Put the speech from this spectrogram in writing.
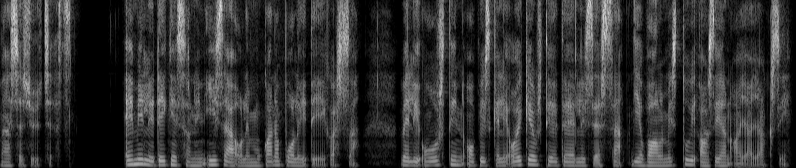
Massachusetts. Emily Dickinsonin isä oli mukana politiikassa. Veli Austin opiskeli oikeustieteellisessä ja valmistui asianajajaksi –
